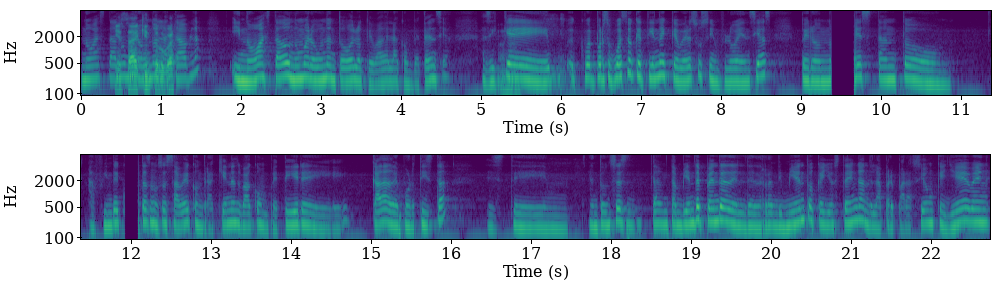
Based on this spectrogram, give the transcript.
No está número uno en la tabla y no ha estado número uno en todo lo que va de la competencia. Así que, por supuesto que tiene que ver sus influencias, pero no es tanto, a fin de cuentas, no se sabe contra quiénes va a competir eh, cada deportista este, entonces también depende del, rendimiento que ellos tengan, de la preparación que lleven,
